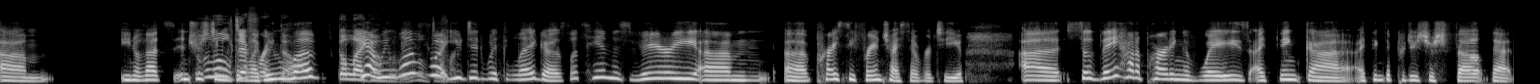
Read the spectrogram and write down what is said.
um, you know that's interesting. A little they're like, we different, though. love The Lego. yeah, we movie, love what you did with Legos. Let's hand this very um, uh, pricey franchise over to you. Uh, so they had a parting of ways. I think uh, I think the producers felt that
